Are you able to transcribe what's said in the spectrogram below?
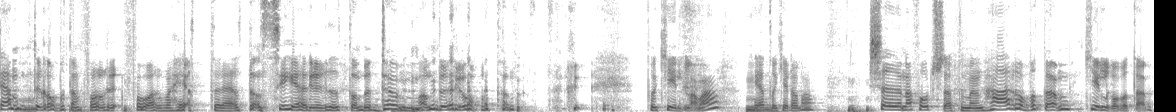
Den roboten får, får vad heter det, den serieritande dömande roboten. På killarna, heterokillarna. Tjejerna fortsätter med den här roboten, killroboten.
